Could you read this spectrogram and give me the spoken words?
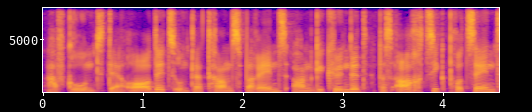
aufgrund der Audits und der Transparenz angekündigt, dass 80 Prozent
